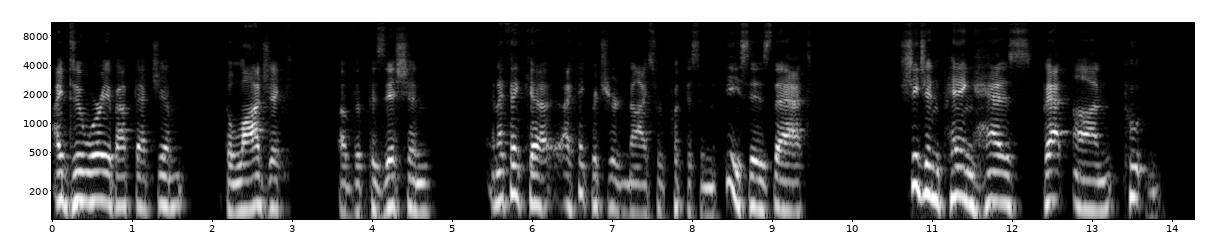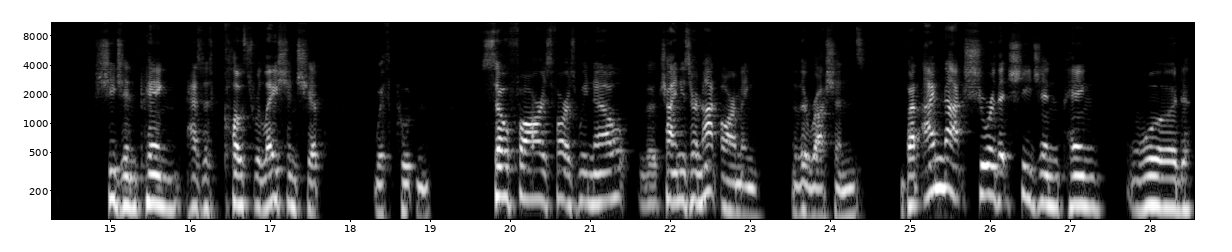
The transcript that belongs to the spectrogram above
I do worry about that, Jim. The logic of the position, and I think uh, I think Richard and I sort of put this in the piece, is that Xi Jinping has bet on Putin. Xi Jinping has a close relationship with Putin. So far, as far as we know, the Chinese are not arming the Russians. But I'm not sure that Xi Jinping would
